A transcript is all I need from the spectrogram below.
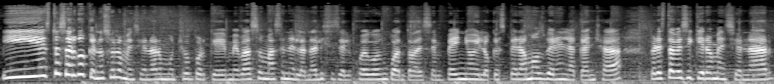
Y esto es algo que no suelo mencionar mucho porque me baso más en el análisis del juego en cuanto a desempeño y lo que esperamos ver en la cancha. Pero esta vez sí quiero mencionar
